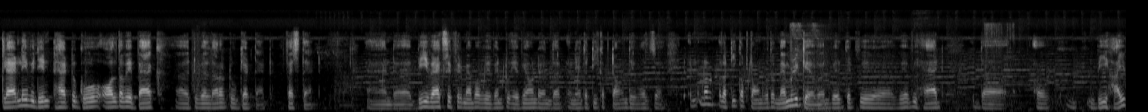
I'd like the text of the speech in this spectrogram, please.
Gladly we didn't had to go all the way back uh, to Veldara to get that fetch that. And uh, Wax, if you remember we went to Avion and that near the teacup town. There was uh, not the teacup town but the memory cavern where that we uh, where we had the uh, beehive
